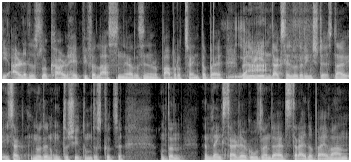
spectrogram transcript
die alle das Lokal happy verlassen, ja, da sind ein paar Prozent dabei, weil du jeden Tag selber drin stehst. Nein, ich sag nur den Unterschied, um das kurze. Und dann, dann denkst du halt, ja gut, wenn da jetzt drei dabei waren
